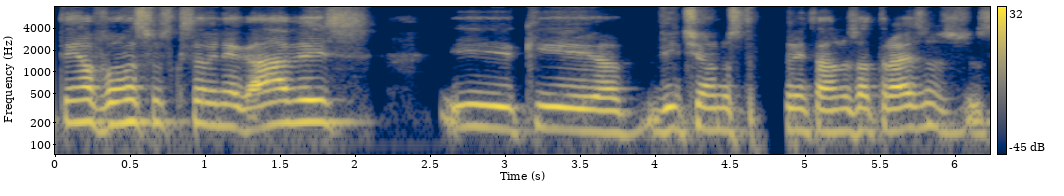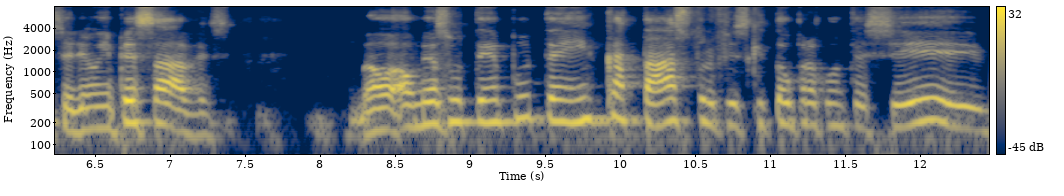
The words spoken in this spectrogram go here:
tem avanços que são inegáveis e que há 20 anos, 30 anos atrás seriam impensáveis. Ao, ao mesmo tempo, tem catástrofes que estão para acontecer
